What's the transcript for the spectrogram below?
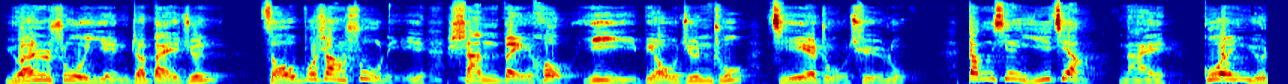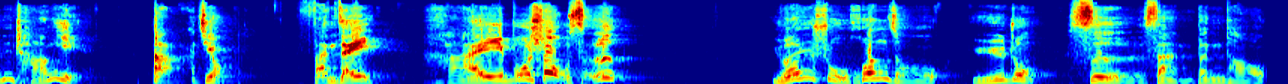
袁术引着败军走不上数里，山背后一彪军出，截住去路。当先一将乃关云长也，大叫：“反贼，还不受死！”袁术慌走，余众四散奔逃，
